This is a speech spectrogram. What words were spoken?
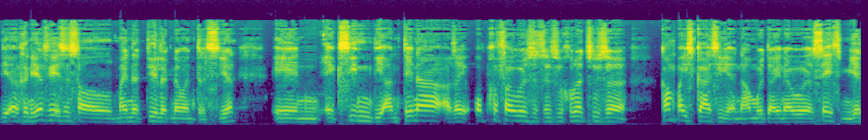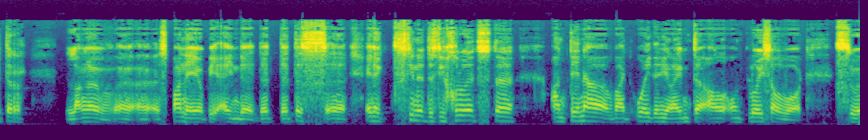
die ingenieurswese sal my natuurlik nou interesseer en ek sien die antenna as hy opgevou is is hy so groot soos 'n kamphuiskassie en dan moet hy nou 'n 6 meter lange uh, uh, span hê op die einde. Dit dit is uh, en ek sien dit is die grootste antenna wat ooit in die ruimte al ontplooi sal word. So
